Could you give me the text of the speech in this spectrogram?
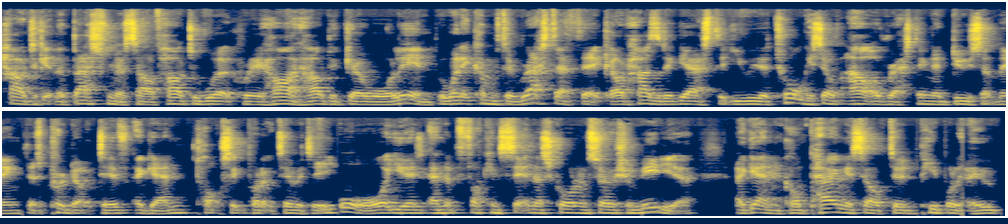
how to get the best from yourself, how to work really hard, how to go all in. But when it comes to rest ethic, I would hazard a guess that you either talk yourself out of resting and do something that's productive, again, toxic productivity, or you end up fucking sitting there scrolling social media. Again, comparing yourself to people who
